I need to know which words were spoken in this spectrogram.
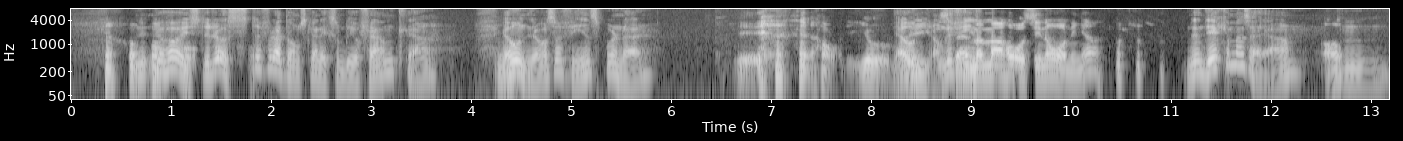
nu, nu höjs det röster för att de ska liksom bli offentliga. Jag Mm. undrar vad som finns på den där. Det, ja, det gör Jag man ju. undrar om det finns- Men man har sina aningar. Men det kan man säga. Ja, Mm.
